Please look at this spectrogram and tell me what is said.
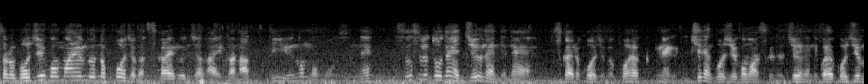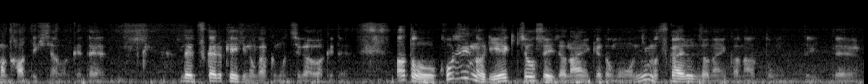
その55万円分の控除が使えるんじゃないかなっていうのも思うんですよね。そうするとね、10年でね、使える控除が500、ね、1年55万ですけど、10年で550万変わってきちゃうわけで、で、使える経費の額も違うわけで。あと、個人の利益調整じゃないけども、にも使えるんじゃないかなと思っていて、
